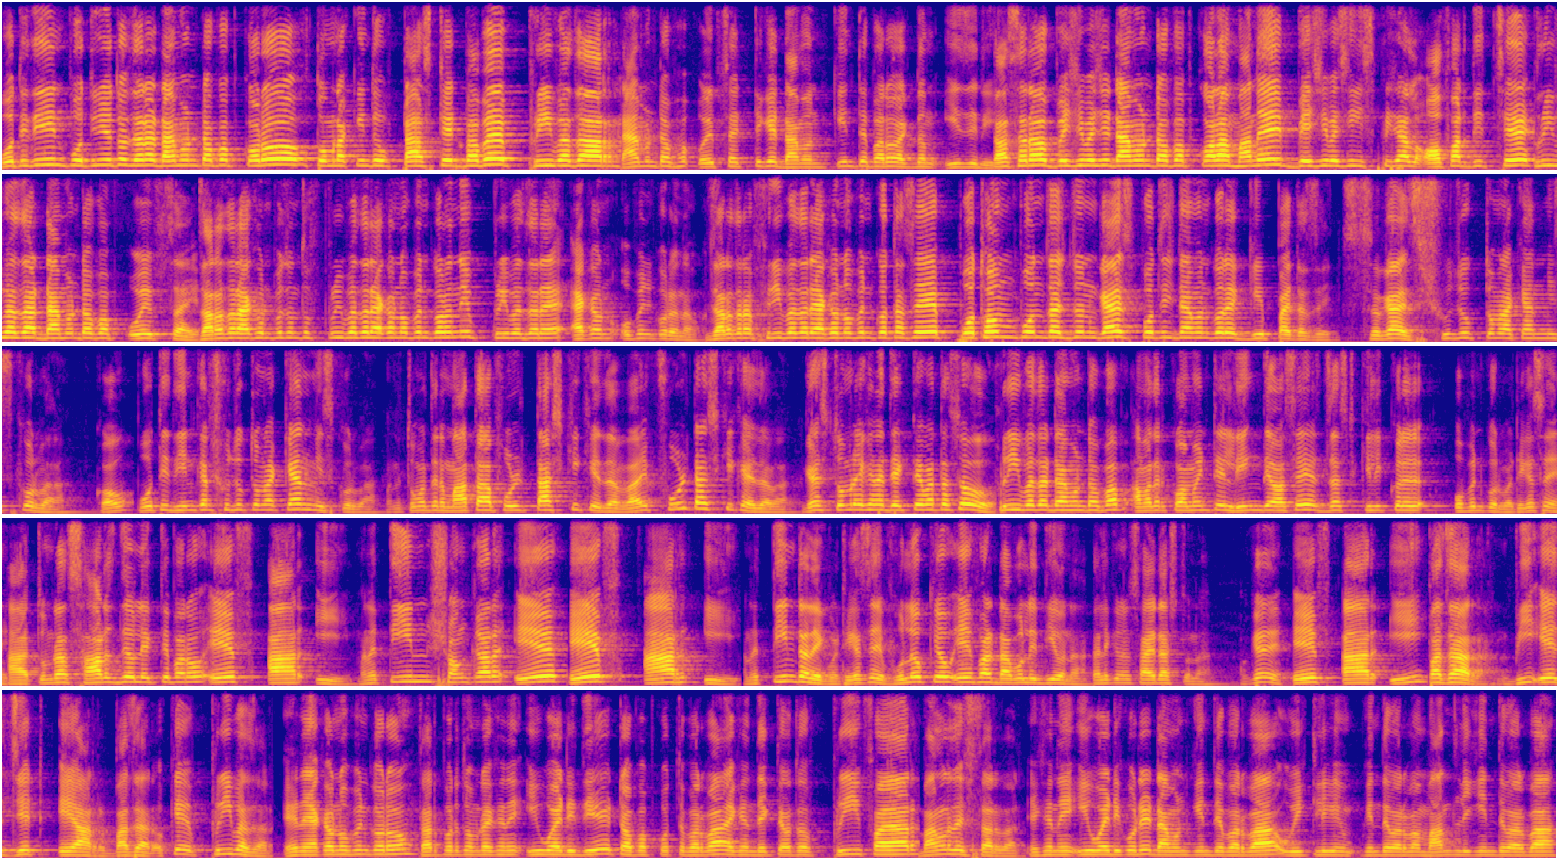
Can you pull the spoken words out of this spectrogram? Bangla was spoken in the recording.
প্রতিদিন প্রতিনিয়ত যারা ডায়মন্ড টপ আপ করো, তোমরা কিন্তু ট্রাস্টেড ভাবে Free Bazar diamond top up website থেকে ডায়মন্ড কিনতে পারো একদম ইজিলি তাছাড়াও বেশি বেশি ডায়মন্ড টপ আপ করা মানে বেশি বেশি স্পেশাল অফার দিচ্ছে Free Bazar diamond top up website যারা যারা এখন পর্যন্ত ফ্রি বাজার অ্যাকাউন্ট ওপেন করেনি ফ্রি বাজারে অ্যাকাউন্ট ওপেন করে নাও। যারা যারা ফ্রি বাজারে অ্যাকাউন্ট ওপেন করতেছে, প্রথম পঞ্চাশ জন গ্যাস পঁচিশ ডায়মন্ড করে গিফট পাইতেছে। সো গ্যাস সুযোগ তোমরা কেন মিস করবা। কও, প্রতিদিনকার সুযোগ তোমরা কেন মিস করবা? মানে তোমাদের মাথা ফুল টাস কি খেয়ে যাবা ফুল টাস কি খেয়ে যাবা। গ্যাস তোমরা এখানে দেখতে পাচ্ছো free Bazar diamond top up আমাদের কমেন্টে লিংক দেওয়া আছে জাস্ট ক্লিক করে ওপেন করবা, ঠিক আছে? আর তোমরা সার্চ দিয়েও লিখতে পারো এফ আর ই মানে তিন সংখ্যার এফ এফ আর ই মানে তিনটা লিখবে, ঠিক আছে? ভুলেও কেউ এফ আর ডাবল ই দিও না, তাহলে কিন্তু সাইড আসতো না ওকে এফ আর ই বাজার বি এ জেড এ আর বাজার ওকে ফ্রি বাজার এখানে অ্যাকাউন্ট ওপেন করো, তারপরে তোমরা এখানে ইউআইডি দিয়ে টপ আপ করতে পারবা। এখানে দেখতে পাচ্ছ ফ্রি ফায়ার বাংলাদেশ সার্ভার এখানে ইউআইডি করে ডায়মন্ড কিনতে পারবা উইকলি কিনতে পারবা মান্থলি কিনতে পারবা।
